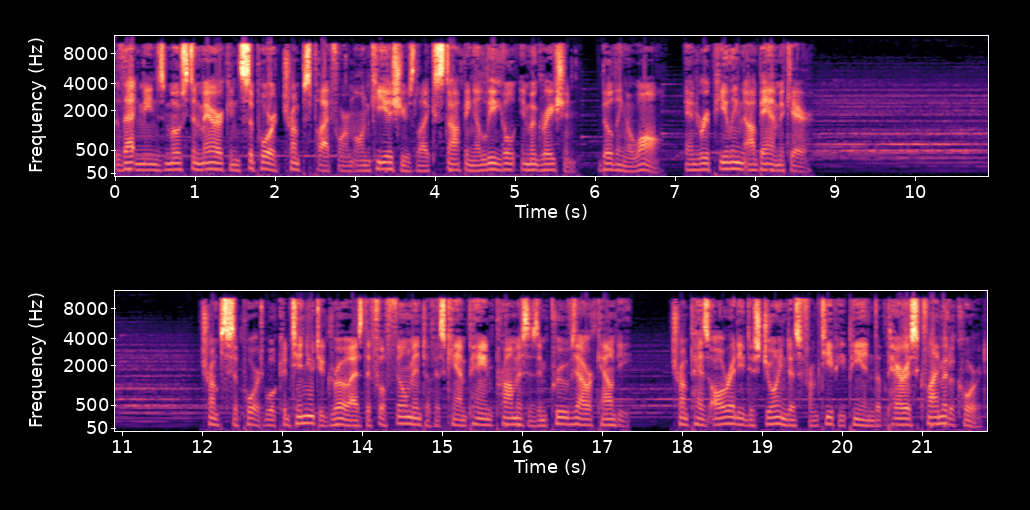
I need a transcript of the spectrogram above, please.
That means most Americans support Trump's platform on key issues like stopping illegal immigration, building a wall, and repealing Obamacare. Trump's support will continue to grow as the fulfillment of his campaign promises improves our county. Trump has already disjoined us from TPP and the Paris Climate Accord.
